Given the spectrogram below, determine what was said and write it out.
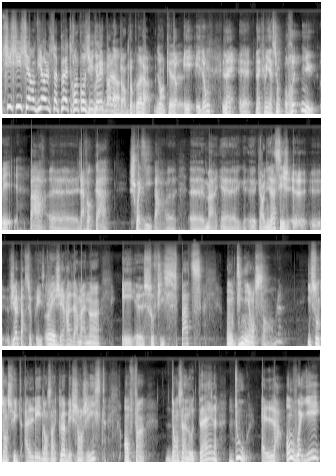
si, si, c'est un viol, ça peut être reconsidéré. Voilà. Donc, Voilà. ah, Donc, euh, et, et donc, euh, l'incrimination retenue oui. par euh, l'avocat choisi par euh, Marie- Caroline Dehaze, c'est viol par surprise. Oui. Gérald Darmanin et Sophie Spatz ont dîné ensemble. Ils sont ensuite allés dans un club échangiste, enfin dans un hôtel, d'où elle l'a envoyé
